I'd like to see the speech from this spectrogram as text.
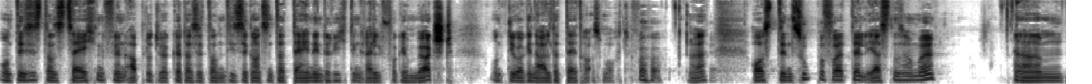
Und das ist dann das Zeichen für einen Upload-Worker, dass er dann diese ganzen Dateien in der richtigen Reihenfolge mercht und die Originaldatei draus macht. ja. okay. Hast den super Vorteil, erstens einmal, ähm,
